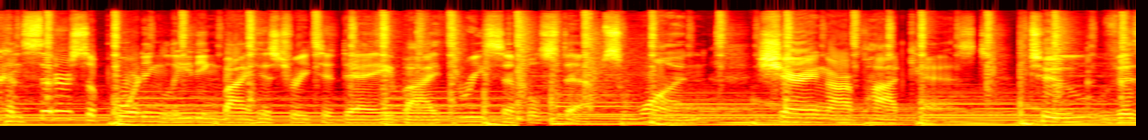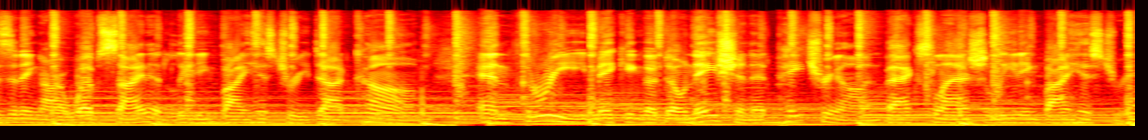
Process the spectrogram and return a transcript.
Consider supporting Leading by History today by three simple steps. One, sharing our podcast. Two, visiting our website at leadingbyhistory.com. And three, making a donation at Patreon backslash leading by history.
